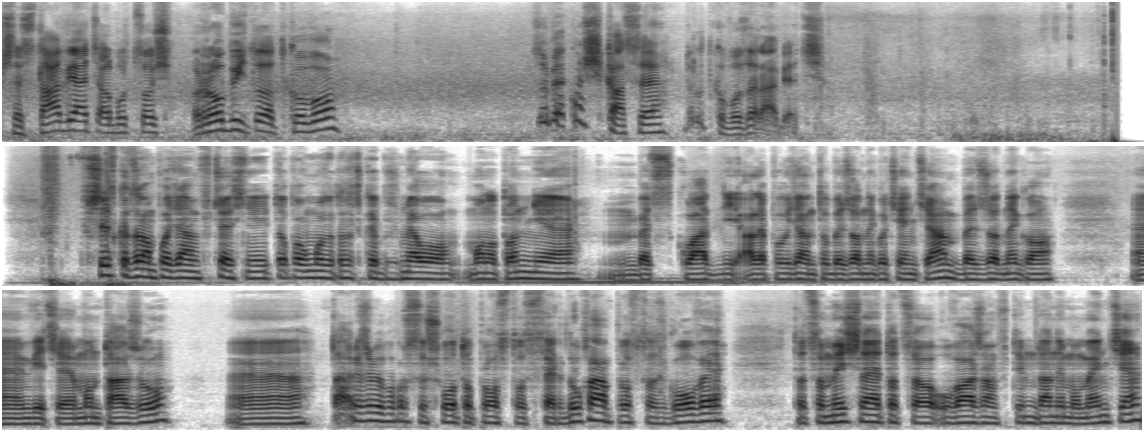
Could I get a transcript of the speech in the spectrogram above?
przestawiać albo coś robić dodatkowo, żeby jakąś kasę dodatkowo zarabiać. Wszystko, co Wam powiedziałem wcześniej, to może troszeczkę brzmiało monotonnie, mm, bez składni, ale powiedziałem to bez żadnego cięcia, bez żadnego, e, wiecie, montażu. E, tak, żeby po prostu szło to prosto z serducha, prosto z głowy. To, co myślę, to, co uważam w tym danym momencie.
